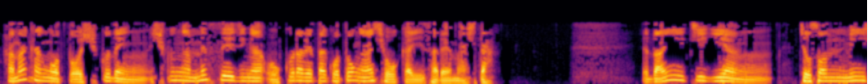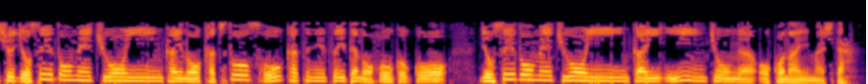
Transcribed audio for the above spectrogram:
花籠と祝電、祝賀メッセージが送られたことが紹介されました。第一議案、朝鮮民主女性同盟中央委員会の活動総括についての報告を、女性同盟中央委員会委員長が行いました。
